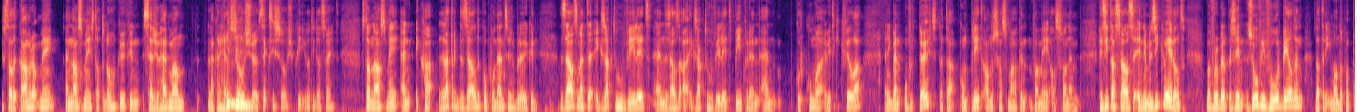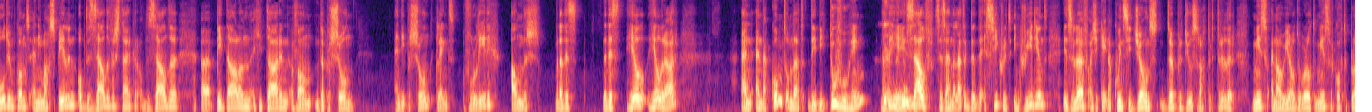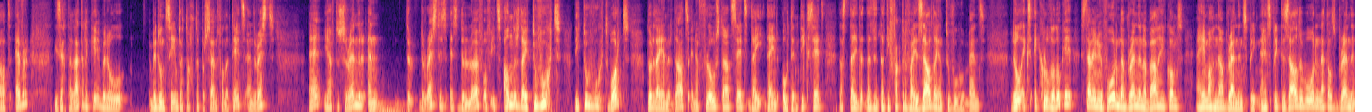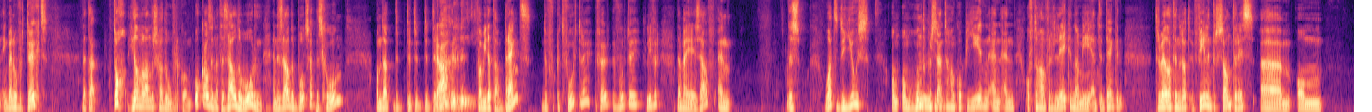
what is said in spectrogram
er staat de camera op mij, en naast mij staat er nog een keuken. Sergio Herman, lekker heel sausje, sexy sausje, ik weet niet wat hij dat zegt. Staat naast mij. En ik ga letterlijk dezelfde componenten gebruiken. Zelfs met de exacte hoeveelheid. En zelfs de exacte hoeveelheid peper en, en kurkuma en weet ik veel wat. En ik ben overtuigd dat dat compleet anders gaat smaken van mij als van hem. Je ziet dat zelfs in de muziekwereld. Bijvoorbeeld, er zijn zoveel voorbeelden dat er iemand op een podium komt en die mag spelen op dezelfde versterker, op dezelfde uh, pedalen, gitaren van de persoon. En die persoon klinkt volledig anders. Maar dat is, dat is heel, heel raar. En, en dat komt omdat die, die toevoeging dat ben jij zelf. Ze zijn letterlijk de, secret ingredient is love. Als je kijkt naar Quincy Jones, de producer achter Thriller, meest, en Now We Are the World, de meest verkochte plaat ever, die zegt dat letterlijk. Hè, bedoel, we doen 70, 80 procent van de tijd en de rest, hè, you have to surrender. En de rest is, is de love of iets anders dat je toevoegt, die toegevoegd wordt, doordat je inderdaad in een flow staat zit, dat je, dat je authentiek bent, dat, dat, dat, dat, dat die factor van jezelf dat je aan het toevoegen bent. Ik ik, geloof dat ook. Hè. Stel je nu voor dat Brandon naar België komt en hij mag naar Brandon spreken. En hij spreekt dezelfde woorden net als Brandon. Ik ben overtuigd dat dat toch helemaal anders gaat overkomen. Ook al zijn het dezelfde woorden en dezelfde boodschap. is gewoon omdat de, de, de, de drager van wie dat, dat brengt, de, het voertuig, voertuig liever, dat ben jij zelf. En dus, what's the use om, om 100% te gaan kopiëren en, en, of te gaan vergelijken daarmee en te denken Terwijl dat inderdaad veel interessanter is um, om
